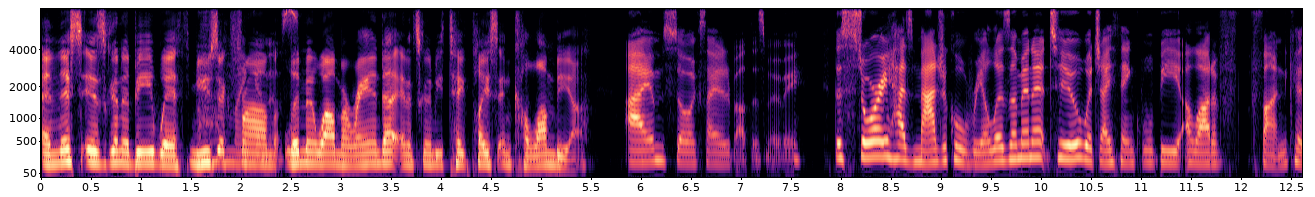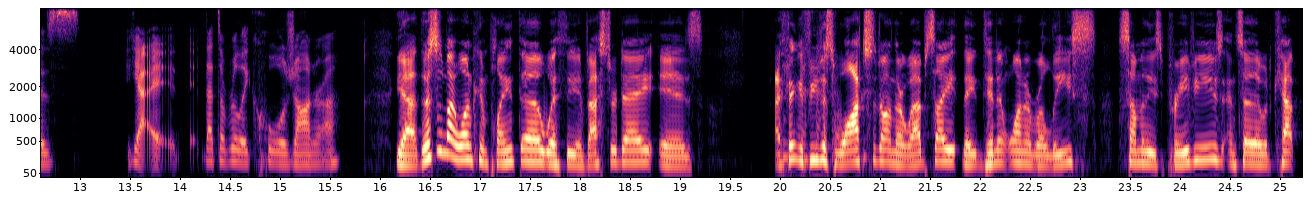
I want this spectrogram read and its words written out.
and this is going to be with music Oh from. Lin Manuel Miranda, and it's going to be take place in Colombia. I am so excited about this movie. The story has magical realism in it too, which I think will be a lot of fun because, yeah, it- that's a really cool genre. Yeah, this is my one complaint though with the Investor Day is I think if you just watched it on their website, they didn't want to release some of these previews, and so they would kept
